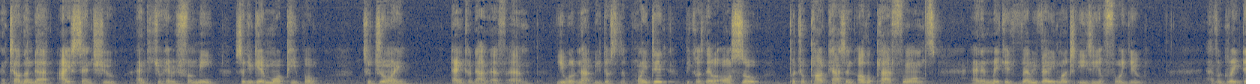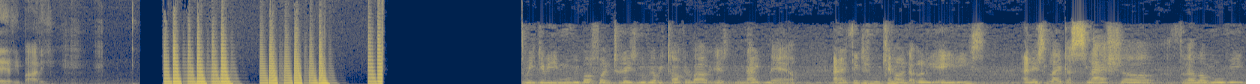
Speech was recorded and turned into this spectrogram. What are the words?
and tell them that I sent you and that you have it from me. So you get more people to join Anchor.fm. You will not be disappointed because they will also put your podcast in other platforms and then make it very, very much easier for you. Have a great day, everybody. We give you movie buffer, and today's movie I'll be talking about is Nightmare. And I think this movie came out in the early 80s and it's like a slasher thriller movie.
